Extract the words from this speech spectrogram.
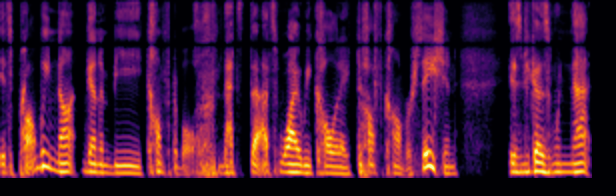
it's probably not going to be comfortable. That's that's why we call it a tough conversation is because when that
